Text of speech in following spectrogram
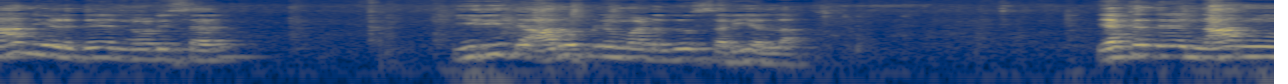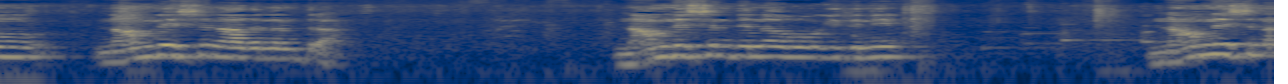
ನಾನು ಹೇಳಿದೆ, ನೋಡಿ ಸರ್, ಈ ರೀತಿ ಆರೋಪಣೆ ಮಾಡೋದು ಸರಿಯಲ್ಲ. ಯಾಕಂದ್ರೆ ನಾನು ನಾಮಿನೇಷನ್ ಆದ ನಂತರ, ನಾಮಿನೇಷನ್ ದಿನ ಹೋಗಿದ್ದೀನಿ. ನಾಮಿನೇಷನ್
